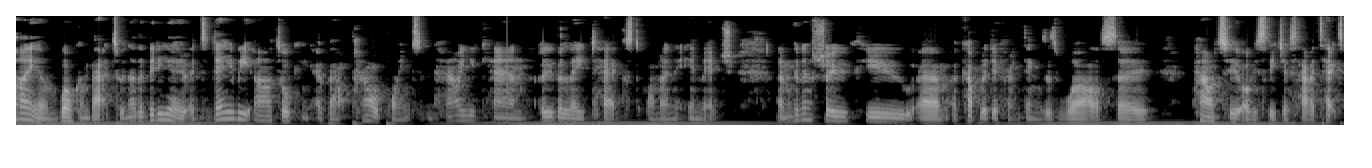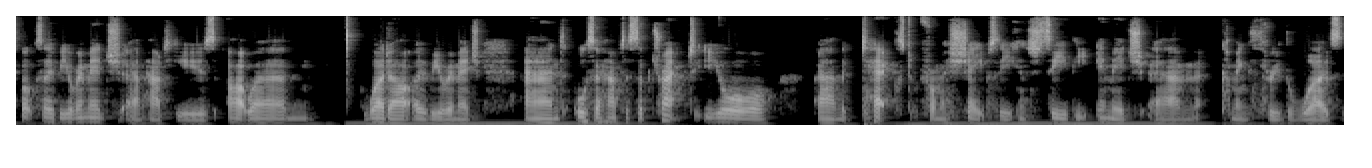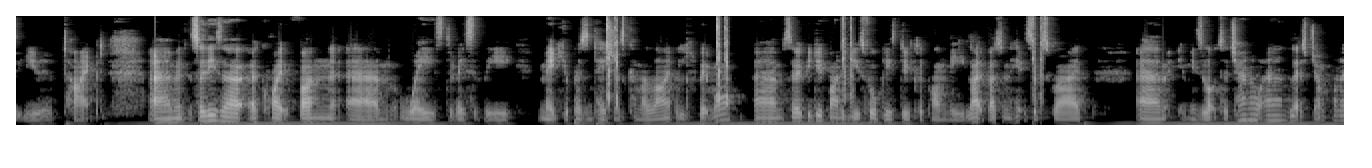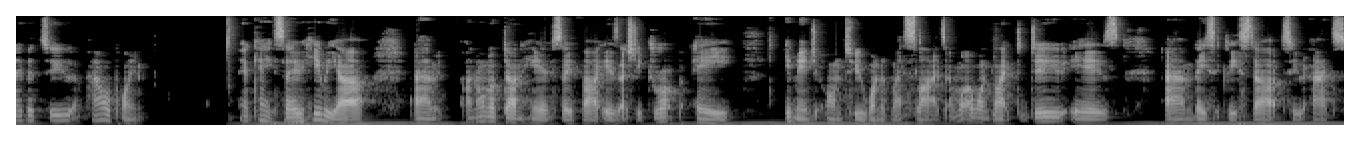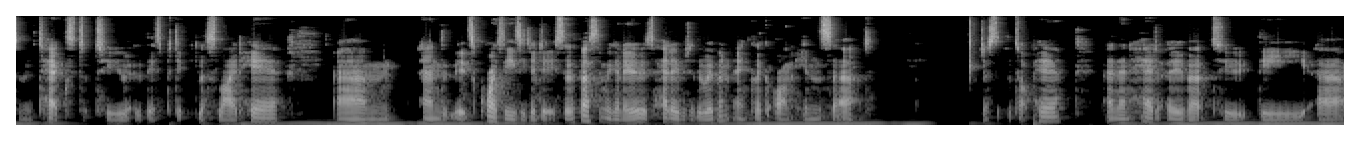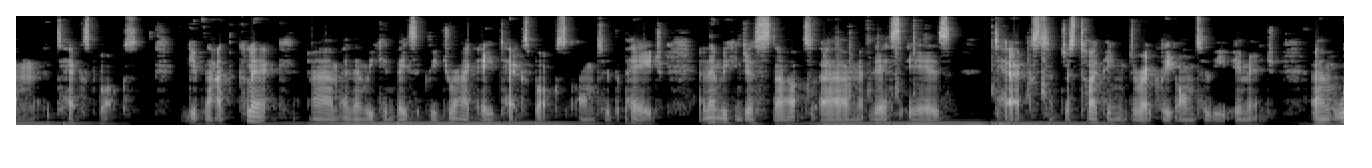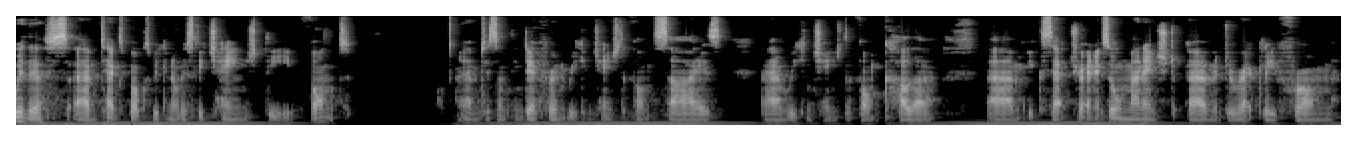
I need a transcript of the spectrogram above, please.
Hi and welcome back to another video and today we are talking about PowerPoint and how you can overlay text on an image. I'm going to show you um, a couple of different things as well so how to obviously just have a text box over your image, um, how to use artwork, um, word art over your image and also how to subtract your um, text from a shape so you can see the image um, coming through the words that you have typed. Um, so these are, are quite fun um, ways to basically make your presentations come alive a little bit more. Um, so if you do find it useful, please do click on the like button, hit subscribe. Um, it means a lot to the channel and let's jump on over to a PowerPoint. Okay, so here we are, and all I've done here so far is actually drop a image onto one of my slides. And what I would like to do is basically start to add some text to this particular slide here. Um, and it's quite easy to do. So the first thing we're going to do is head over to the ribbon and click on Insert, just at the top here, and then head over to the um, text box. Give that a click, um, and then we can basically drag a text box onto the page. And then we can just start, um, this is text, just typing directly onto the image. Um, with this um, text box, we can obviously change the font um, to something different. We can change the font size, um, we can change the font color, um, etc. And it's all managed um, directly from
